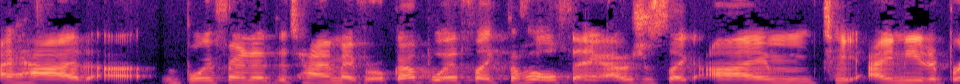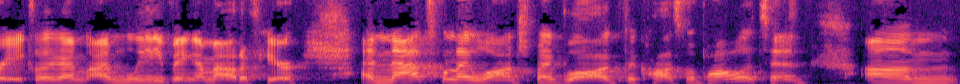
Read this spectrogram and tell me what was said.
I had a boyfriend at the time I broke up with, like the whole thing. I was just like, I'm, ta- I need a break. Like I'm, I'm leaving. I'm out of here. And that's when I launched my blog, The Cosmopolitan. Um,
